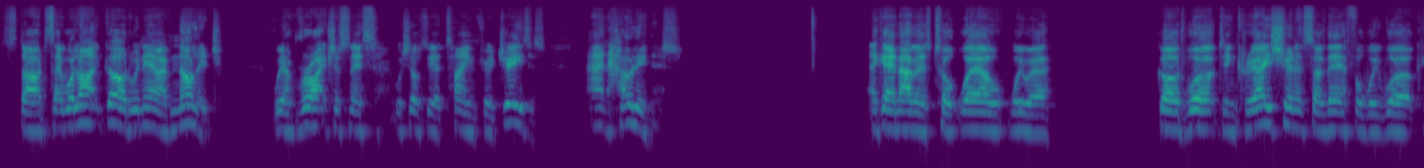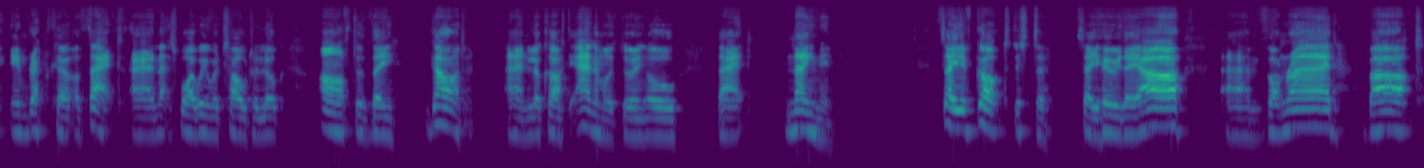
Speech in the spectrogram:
started to say, well, like God, we now have knowledge. We have righteousness, which obviously attained through Jesus, and holiness. Again, others talk, well, we were, God worked in creation, and so therefore we work in replica of that. And that's why we were told to look after the garden and look after animals, doing all that naming. So you've got, just to say who they are, um, Von Rad, Barth,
